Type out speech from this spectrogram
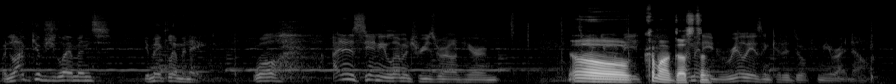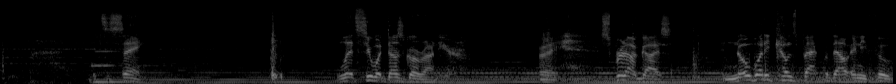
When life gives you lemons, you make lemonade. Well, I didn't see any lemon trees around here, and Oh, me, come on, Dustin. lemonade really isn't gonna do it for me right now. It's a saying. Let's see what does go around here. Right. Spread out, guys. And nobody comes back without any food.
